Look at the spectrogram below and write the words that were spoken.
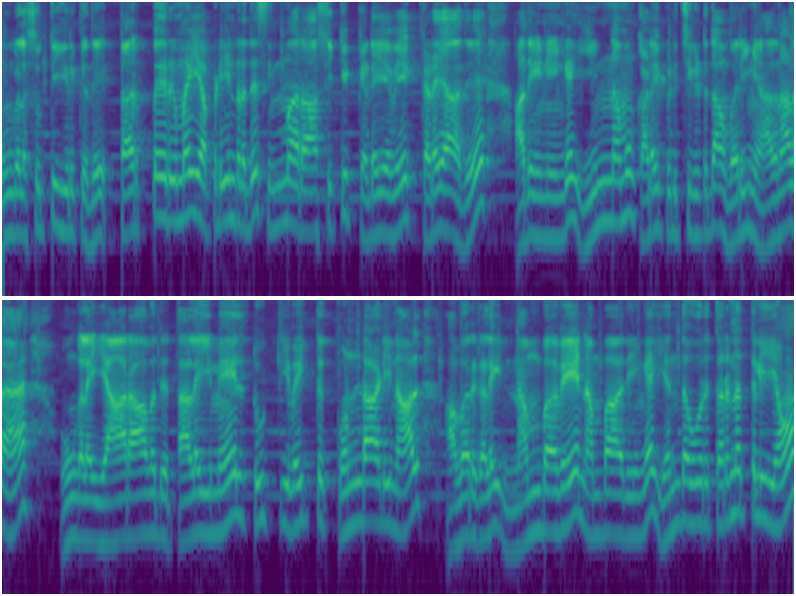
உங்களை சுற்றி இருக்குது. தற்பெருமை அப்படின்றது சிம்ம ராசிக்கு கிடையவே கிடையாது. அதை நீங்கள் இன்னமும் கடைபிடிச்சிக்கிட்டு தான் வரீங்க. அதனால் உங்களை யாராவது தலைமேல் தூக்கி வைத்து கொண்டாடினால் அவர்களை நம்பவே நம்பாதீங்க. எந்த ஒரு தருணத்திலையும்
